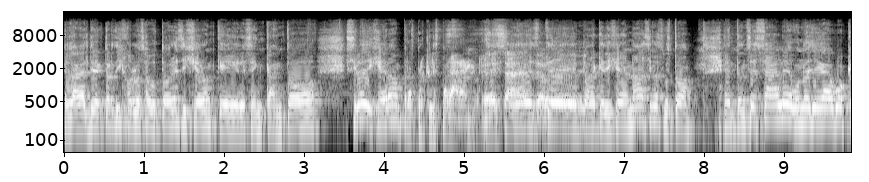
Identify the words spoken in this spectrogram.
el, el director dijo, los autores dijeron que les encantó. Sí lo dijeron, pero porque les pagaron. Exacto, Este, para que dijeran, no, sí nos gustó. Entonces sale, uno llega, ok,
